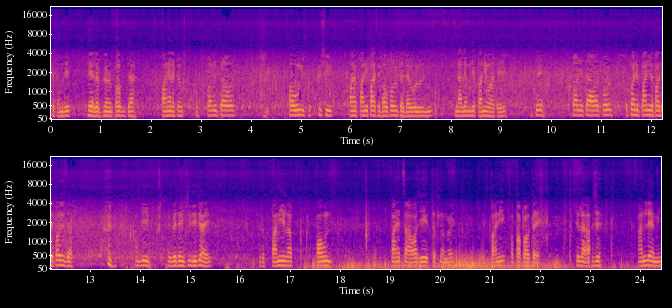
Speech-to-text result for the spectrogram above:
शेतामध्ये फिरायला फिरणं पाहून त्या पाण्याला पाण्याचा आवाज पाहून कशी पा पाणी पाहते भाऊ पाहू त्या दगडला मी नाल्यामध्ये पाणी वाहते. ते पाण्याचा आवाज पाहून ते पाणी पाणीला पाहते पाहू आमची वेदांची दिदी आहे. तर पाणीला पाहून पाण्याचा आवाज येत असल्यामुळे पाणी पप्पा पावत आहे. तिला आज आणले आम्ही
